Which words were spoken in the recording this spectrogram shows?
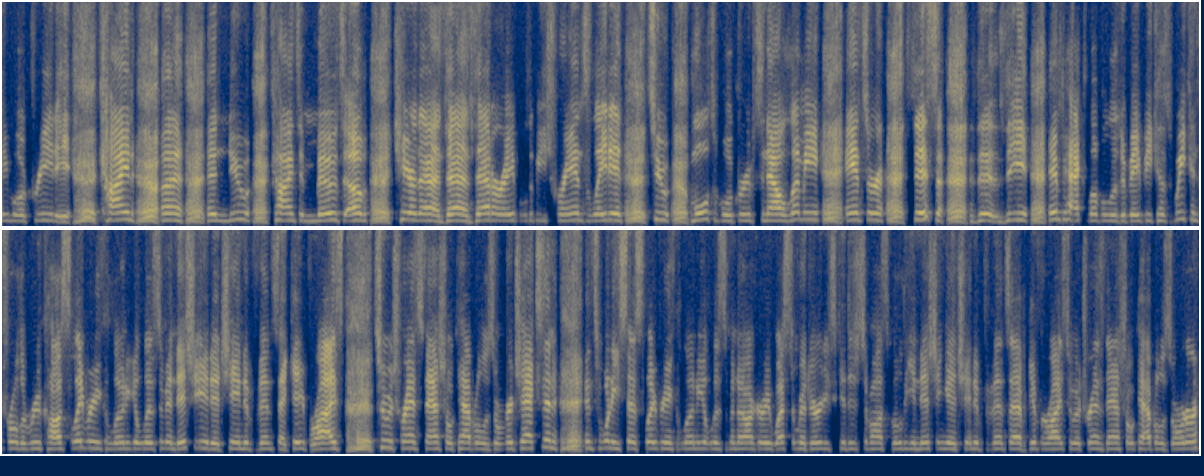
able to create a kind uh, and new kinds of modes of care that, that, that are able to be translated to multiple groups. Now, let me answer this the, the impact level of debate because we control the root cause. Slavery and colonialism initiated a chain of events that gave rise to a transnational capitalist order. Jackson and 20 says slavery and colonialism inaugurate Western modernity's condition possibility, initiating a chain of events that have given rise to a transnational capitalist order.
